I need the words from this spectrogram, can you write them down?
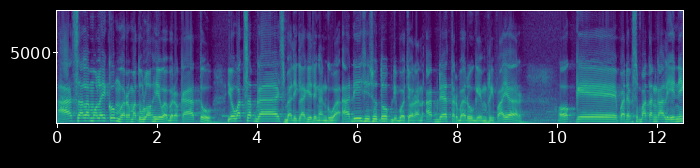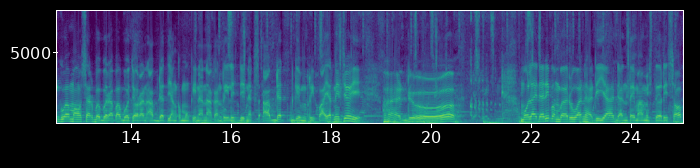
Assalamualaikum warahmatullahi wabarakatuh. Yo what's up guys? Balik lagi dengan gua Adi Sisutup Di bocoran update terbaru game Free Fire. Oke pada kesempatan kali ini gua mau share beberapa bocoran update yang kemungkinan akan rilis di next update game Free Fire nih cuy. Waduh. Mulai dari pembaruan hadiah dan tema mystery shop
